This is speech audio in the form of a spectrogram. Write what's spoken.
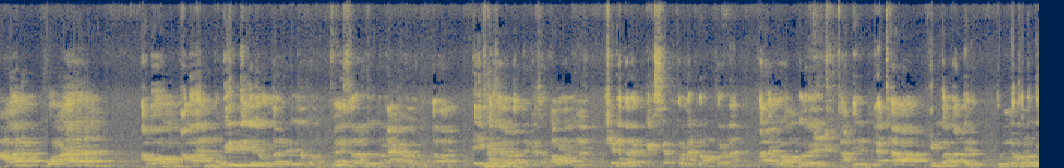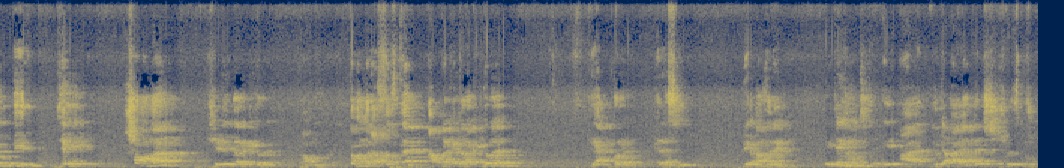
আমার কোরআন এবং আমার নবীর দিকে যখন তাদেরকে যখন ফেসলার জন্য টাকা হয় তারা এই ফেসলা তাদের কাছে ভালো লাগে না, সেটা তারা অ্যাকসেপ্ট করে না, গ্রহণ করে না। তারা গ্রহণ করে তাদের নেতা কিংবা তাদের অন্য কোনো ব্যক্তির যে সমাধান, সেটাই তারা কি করে? গ্রহণ করে। তখন তারা আস্তে আস্তে আপনাকে তারা কি করে? ত্যাগ করে ফেরাসি প্রিয় হাজারে এটাই হচ্ছে এই দুটা আয়াতের সুস্পষ্ট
